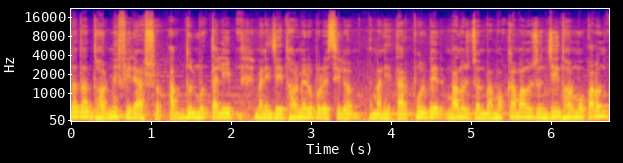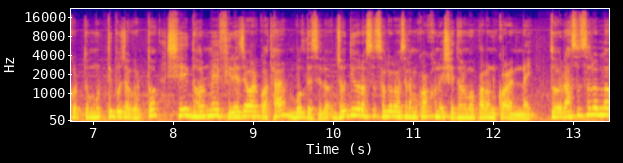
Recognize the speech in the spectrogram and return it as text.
দাদার ধর্মে ফিরে আসো। আব্দুল মুত্তালিব মানে যে ধর্মের উপরে ছিল মানে তার পূর্বের মানুষজন বা মক্কার মানুষজন যেই ধর্ম পালন করতো, মূর্তি পূজা করতো, সেই ধর্মে ফিরে যাওয়ার কথা বলতেছিল। যদিও রাসুল সাল্লাহ সাল্লাম কখনোই সেই ধর্ম পালন করেন নাই। তো রাসুল সাল্লাহ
